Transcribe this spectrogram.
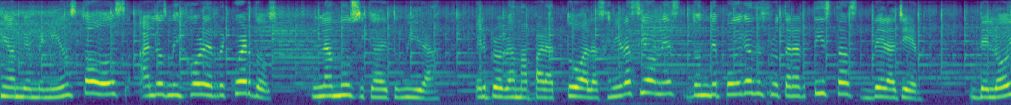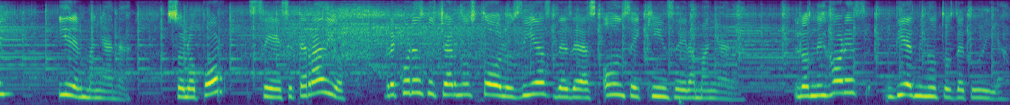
Sean bienvenidos todos a Los Mejores Recuerdos, la música de tu vida, el programa para todas las generaciones donde podrás disfrutar artistas del ayer, del hoy y del mañana, solo por CST Radio. Recuerda escucharnos todos los días desde las 11 y 15 de la mañana. Los mejores 10 minutos de tu día.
